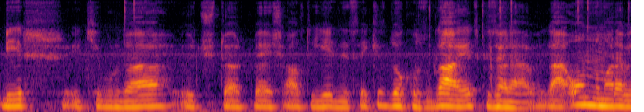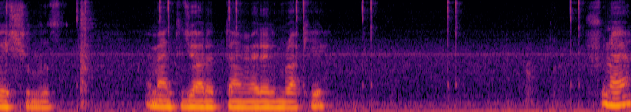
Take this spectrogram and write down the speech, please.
1, 2 burada, 3, 4, 5, 6, 7, 8, 9. Gayet güzel abi. Gay 10 numara 5 yıldız. Hemen ticaretten verelim Raki. Şu ne?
